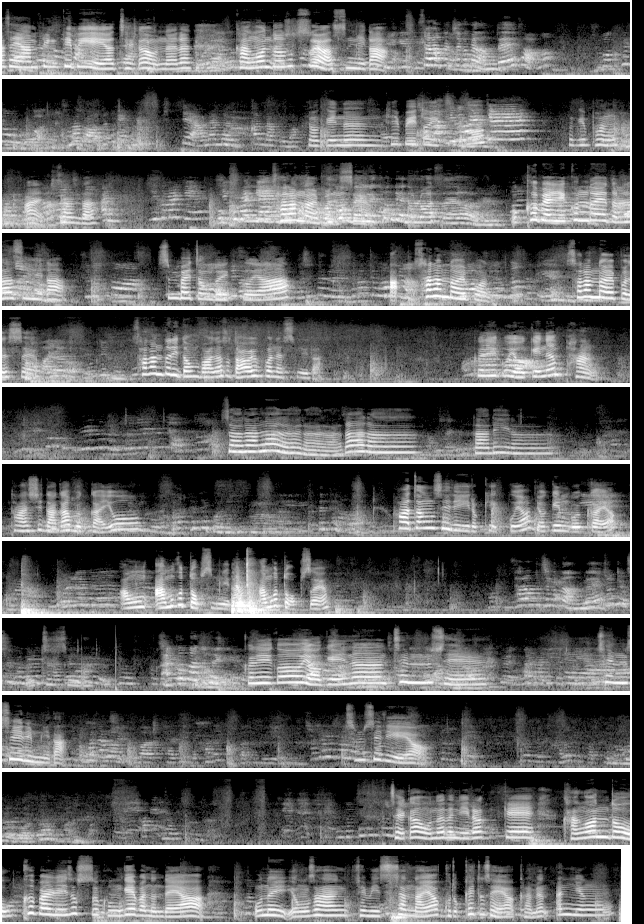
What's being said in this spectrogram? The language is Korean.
안녕하세요, 핑TV예요. 제가 오늘은 강원도 숙소에 왔습니다. 사람들 찍으면 안 돼? 여기는 TV도 있고 여기 방, 아 죄송합니다. 사람 나올 뻔했어요. 오크밸리 콘도에 놀러 왔어요. 오크밸리 콘도에 놀러 왔습니다. 신발장도 있고요. 아, 사람 나올 뻔. 사람 나올 뻔했어요. 사람들이 너무 많아서 나올 뻔했습니다. 그리고 여기는 방. 짜라라라라라라 라리라 다시 나가볼까요? 화장실이 이렇게 있고요. 여긴 뭘까요? 아무 아무것도 없습니다. 아무것도 없어요. 사람들 찍으면 안 돼? 좋습니다. 그리고 여기는 침실. 침실입니다. 침실이에요. 제가 오늘은 이렇게 강원도 오크밸리 숙소 공개해봤는데요. 오늘 영상 재미있으셨나요? 구독해주세요. 그러면 안녕.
